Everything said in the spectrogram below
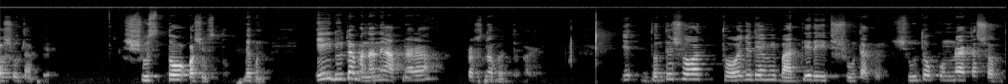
অসু থাকবে। সুস্থ, অসুস্থ। দেখুন, এই দুইটা বানানে আপনারা প্রশ্ন করতে পারেন। যে দন্তে তো যদি আমি বাদ দিয়ে দিই, সু থাকবে। সু তো পূর্ণ একটা শব্দ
